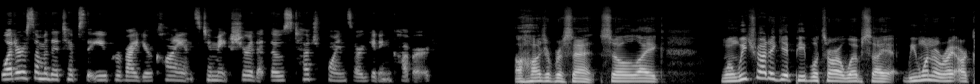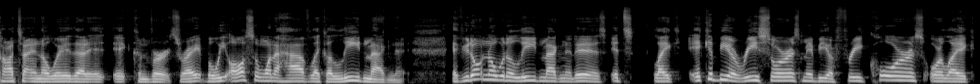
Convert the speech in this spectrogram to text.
what are some of the tips that you provide your clients to make sure that those touch points are getting covered a hundred percent so like when we try to get people to our website, we want to write our content in a way that it, it converts, right? But we also want to have like a lead magnet. If you don't know what a lead magnet is, it's like it could be a resource, maybe a free course, or like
